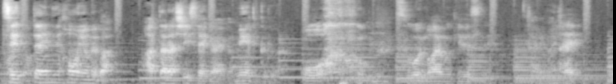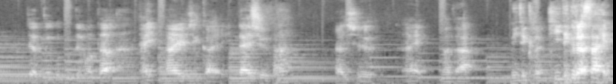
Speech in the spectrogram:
絶対に本読めば新しい世界が見えてくるから。おお。すごい前向きですね。当たり前じゃん。はい。じゃあということでまたはい。はい。次回来週かな？来週。はい。また見てくだ聞いてください。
